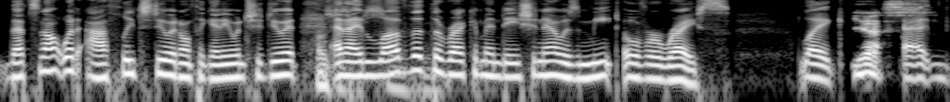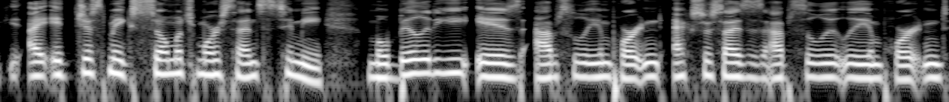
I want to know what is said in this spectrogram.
that's not what athletes do. I don't think anyone should do it. I and I love that the recommendation now is meat over rice. Like, yes, I, I, it just makes so much more sense to me. Mobility is absolutely important. Exercise is absolutely important,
